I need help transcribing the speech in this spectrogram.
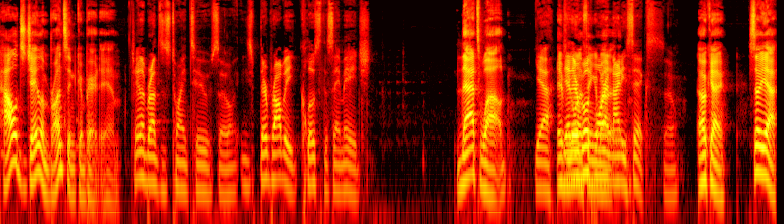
how old's Jalen Brunson compared to him? Jalen Brunson's 22, so he's, they're probably close to the same age. That's wild. Yeah, If yeah, they're both born in '96. So Okay. So yeah,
